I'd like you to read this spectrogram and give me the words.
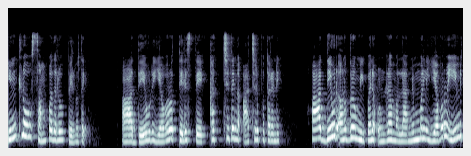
ఇంట్లో సంపదలు పెరుగుతాయి. ఆ దేవుడు ఎవరో తెలిస్తే ఖచ్చితంగా ఆశ్చర్యపోతారండి. ఆ దేవుడి అనుగ్రహం మీ పైన ఉండడం వల్ల మిమ్మల్ని ఎవరు ఏమి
